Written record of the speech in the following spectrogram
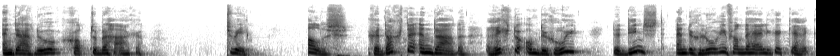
en daardoor God te behagen. 2. Alles, gedachten en daden richten op de groei, de dienst en de glorie van de Heilige Kerk.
